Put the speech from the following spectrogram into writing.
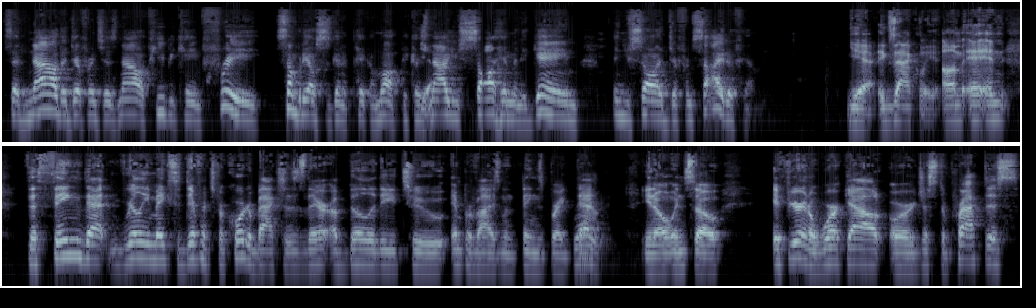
said now the difference is now if he became free, somebody else is going to pick him up because yeah. now you saw him in a game and you saw a different side of him. Yeah, exactly. Um, and the thing that really makes a difference for quarterbacks is their ability to improvise when things break right. down. You know, and so if you're in a workout or just a practice,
